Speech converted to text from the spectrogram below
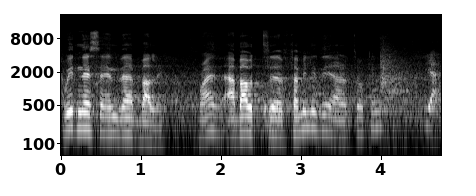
Sweetness in the belly right? About uh, family they are talking. Yes.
